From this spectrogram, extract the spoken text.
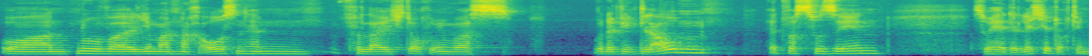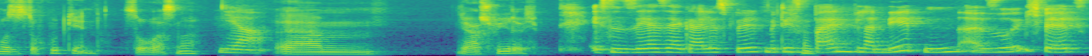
Und nur weil jemand nach außen hin vielleicht auch irgendwas oder wir glauben, etwas zu sehen, so, hey, der lächelt doch, dem muss es doch gut gehen. Sowas, ne? Ja, Ähm, ja, schwierig. ist ein sehr, sehr geiles Bild mit diesen beiden Planeten. Also ich wäre jetzt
